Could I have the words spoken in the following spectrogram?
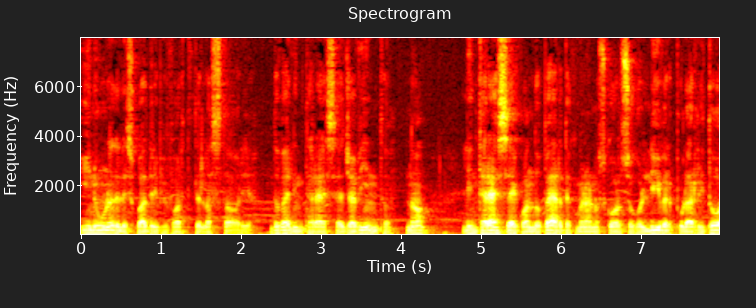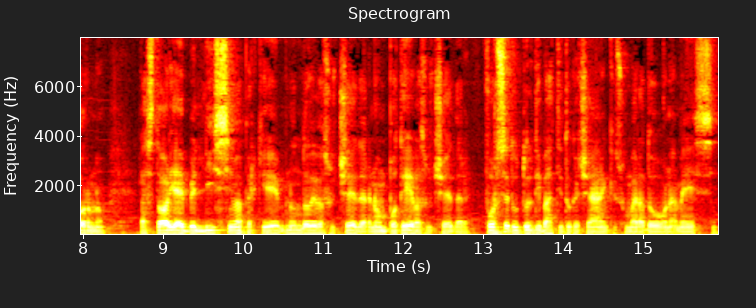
in una delle squadre più forti della storia. Dov'è l'interesse? Ha già vinto, no? L'interesse è quando perde, come l'anno scorso con Liverpool al ritorno. La storia è bellissima perché non doveva succedere, non poteva succedere. Forse tutto il dibattito che c'è anche su Maradona, Messi,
